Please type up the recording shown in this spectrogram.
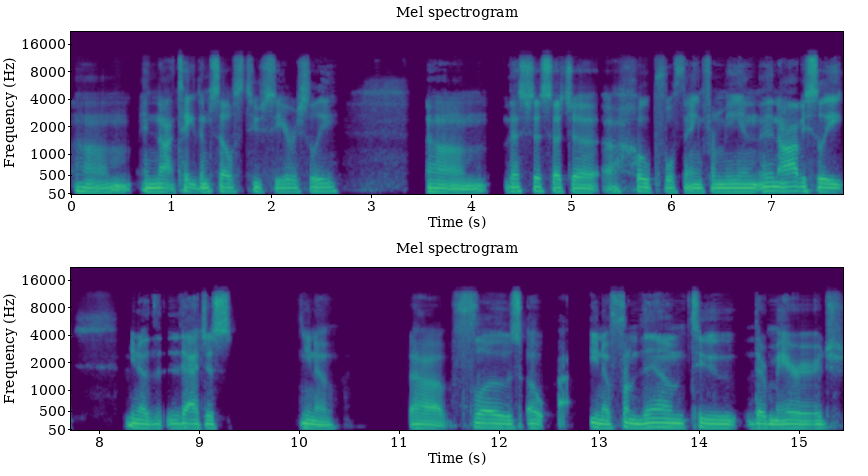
um and not take themselves too seriously um, that's just such a, a, hopeful thing for me. And then obviously, you know, th- that just, you know, uh, flows, oh, you know, from them to their marriage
